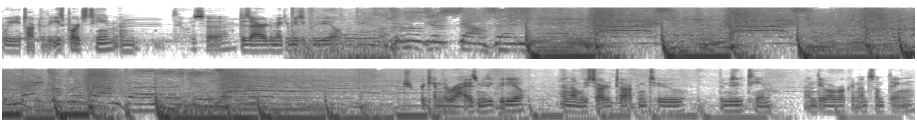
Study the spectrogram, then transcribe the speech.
We talked to the esports team and there was a desire to make a music video. Became the Rise music video. And then we started talking to the music team and they were working on something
